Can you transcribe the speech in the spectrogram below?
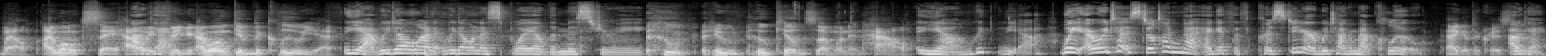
well, I won't say how Okay. he figured. I won't give the clue yet. Yeah, we don't want we don't want to spoil the mystery. Who who who killed someone and how? Yeah, we, yeah. Wait, are we ta still talking about Agatha Christie, or are we talking about Clue? Agatha Christie. Okay.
